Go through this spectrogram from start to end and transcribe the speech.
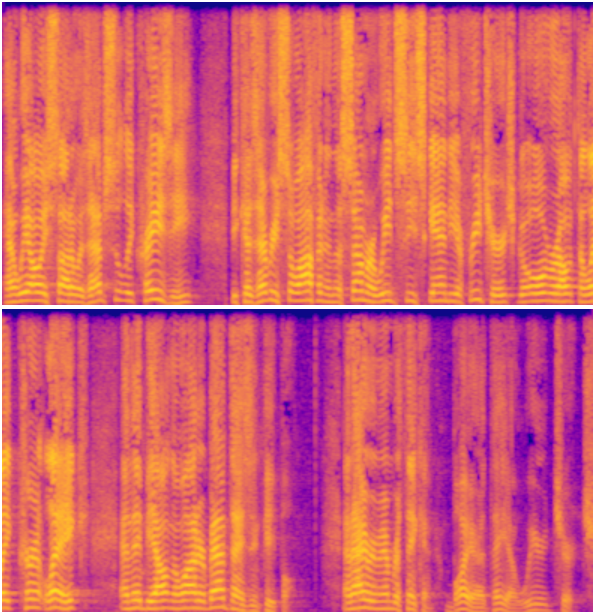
And we always thought it was absolutely crazy because every so often in the summer we'd see Scandia Free Church go over out to Lake Current Lake and they'd be out in the water baptizing people. And I remember thinking, boy, are they a weird church.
